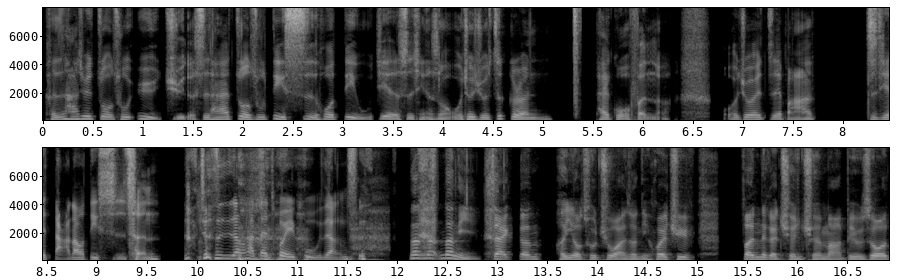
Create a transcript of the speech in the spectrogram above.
可是他去做出逾矩的事，他在做出第四或第五阶的事情的时候，我就觉得这个人。太过分了，我就会直接把他直接打到第十层，就是让他再退步这样子。那那那你在跟朋友出去玩的时候，你会去分那个圈圈吗？比如说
